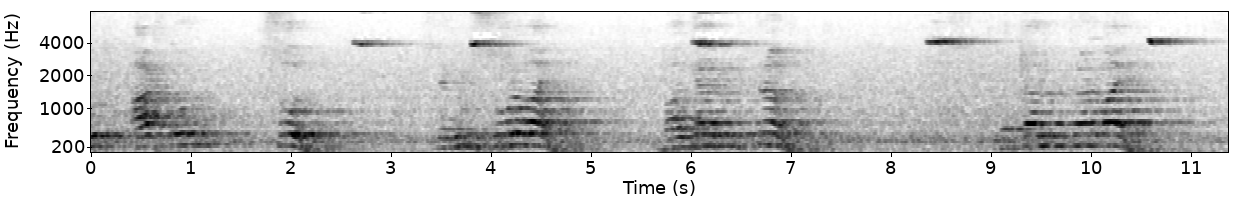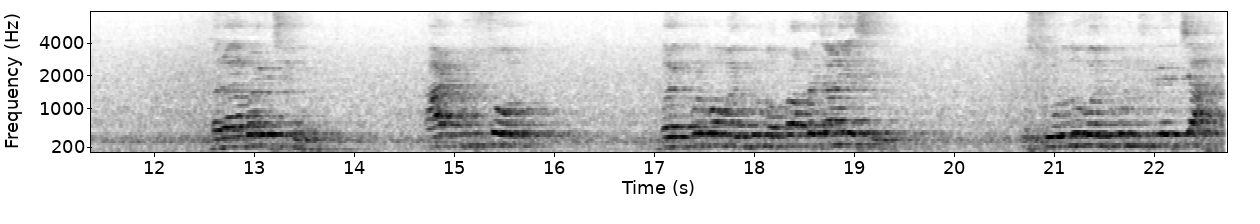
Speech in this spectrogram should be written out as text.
રૂટ 8 તો 16 એટલે રૂટ 16y ભાગ્યા રૂટ 3 વત્તા રૂટ 3y બરાબર 0 8 ટુ 16 વર્ગમૂળમાં વર્ગમૂળમાં પણ આપણે જાણીએ છીએ કે 16 નું વર્ગમૂળ નીકળે 4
